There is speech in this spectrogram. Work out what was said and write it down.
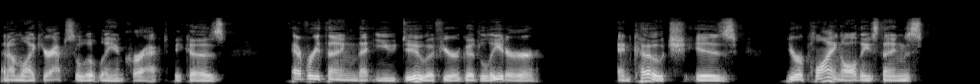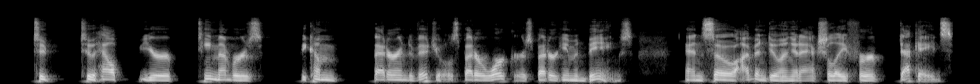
And I'm like, you're absolutely incorrect because everything that you do, if you're a good leader and coach, is you're applying all these things to to help your team members become better individuals, better workers, better human beings. And so I've been doing it actually for decades,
